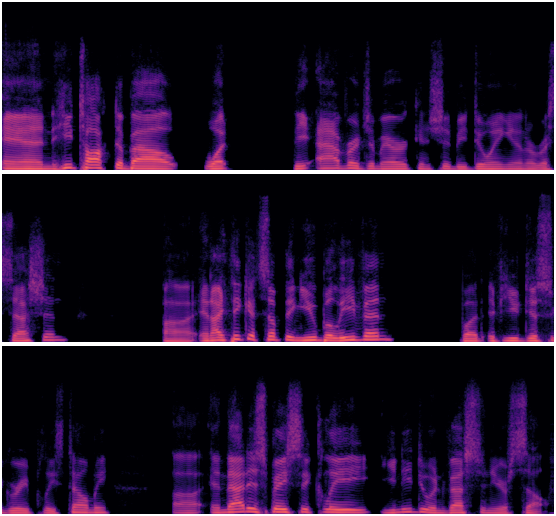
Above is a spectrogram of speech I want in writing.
and he talked about what the average American should be doing in a recession. Uh, and I think it's something you believe in, but if you disagree, please tell me. Uh, and that is basically you need to invest in yourself,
